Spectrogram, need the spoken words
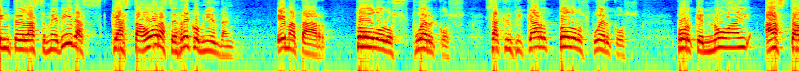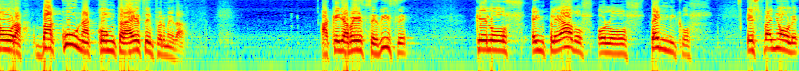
entre las medidas que hasta ahora se recomiendan es matar todos los puercos, sacrificar todos los puercos, porque no hay hasta ahora vacuna contra esta enfermedad. Aquella vez se dice que los empleados o los técnicos españoles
